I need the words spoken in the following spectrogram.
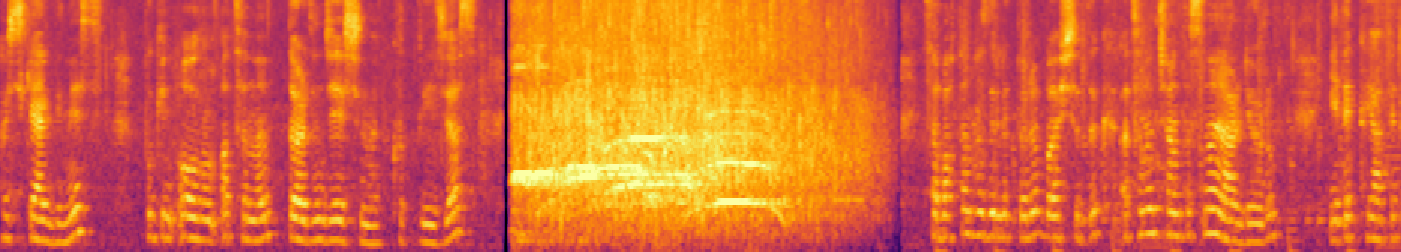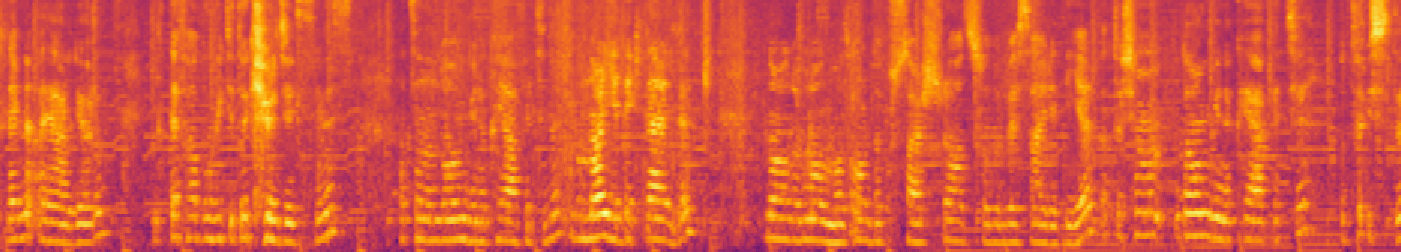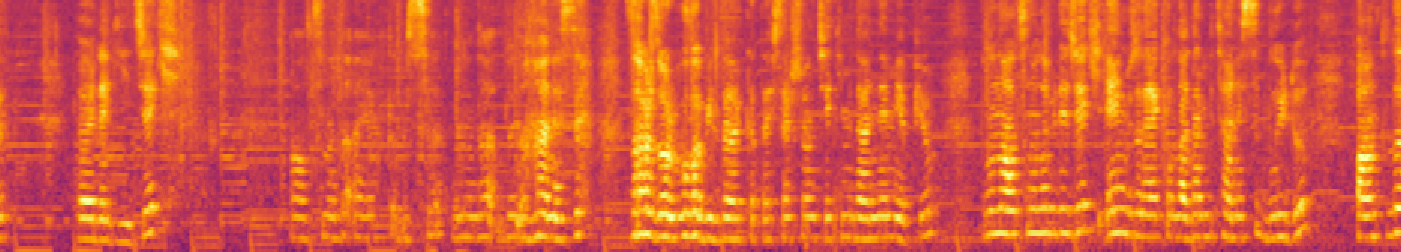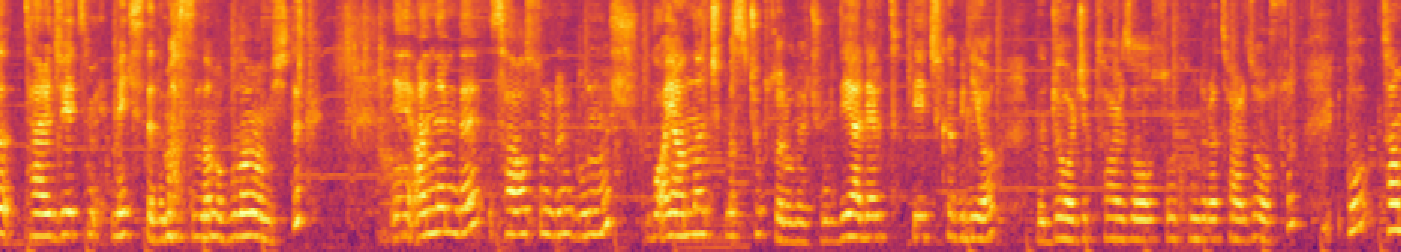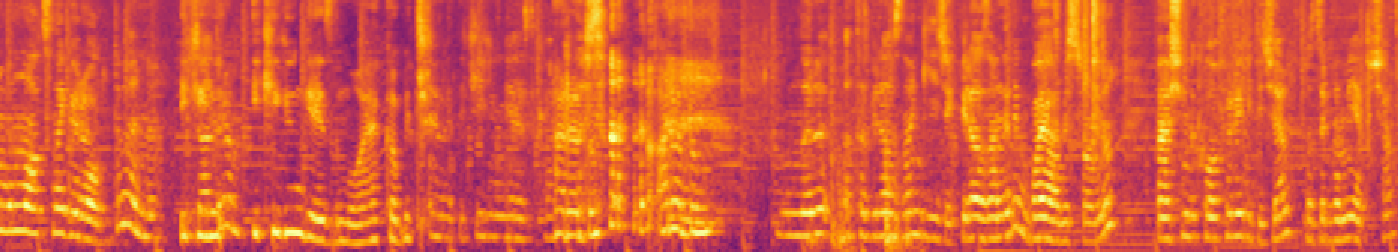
Hoş geldiniz. Bugün oğlum Atan'ın dördüncü yaşını kutlayacağız. Sabahtan hazırlıklara başladık. Atan'ın çantasını ayarlıyorum. Yedek kıyafetlerini ayarlıyorum. İlk defa bu videoda göreceksiniz. Atan'ın doğum günü kıyafetini. Bunlar yedeklerdi. Ne olur ne olmaz orada kusar, rahatsız olur vesaire diye. Ataşımın doğum günü kıyafeti. Bu da üstü. Böyle giyecek. Altına da ayakkabısı. Bunu da dün anneannesi zar zor bulabildi arkadaşlar. Şu an çekimi de annem yapıyor. Bunun altına olabilecek en güzel ayakkabılardan bir tanesi buydu. Bantlı tercih etmek istedim aslında ama bulamamıştık. Ee, annem de sağ olsun dün bulmuş. Bu ayağından çıkması çok zor oluyor çünkü. Diğerleri tık diye çıkabiliyor. Bu Georgette tarzı olsun, kundura tarzı olsun. Bu tam bunun altına göre oldu değil mi anne? İki Güzel duruyor mu? gün, iki gün gezdim o ayakkabı için. Evet iki gün gezdik arkadaşlar. Aradım. Aradım. Bunları Ata birazdan giyecek. Birazdan dedim bayağı bir sonra. Ben şimdi kuaföre gideceğim. Hazırlama yapacağım.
